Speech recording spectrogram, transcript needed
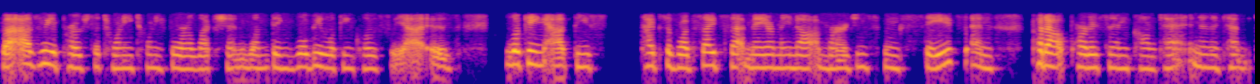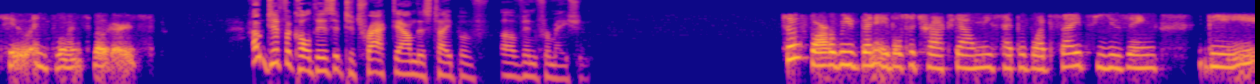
But as we approach the 2024 election, one thing we'll be looking closely at is looking at these types of websites that may or may not emerge in swing states and put out partisan content in an attempt to influence voters. How difficult is it to track down this type of, of information? So far, we've been able to track down these type of websites using the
